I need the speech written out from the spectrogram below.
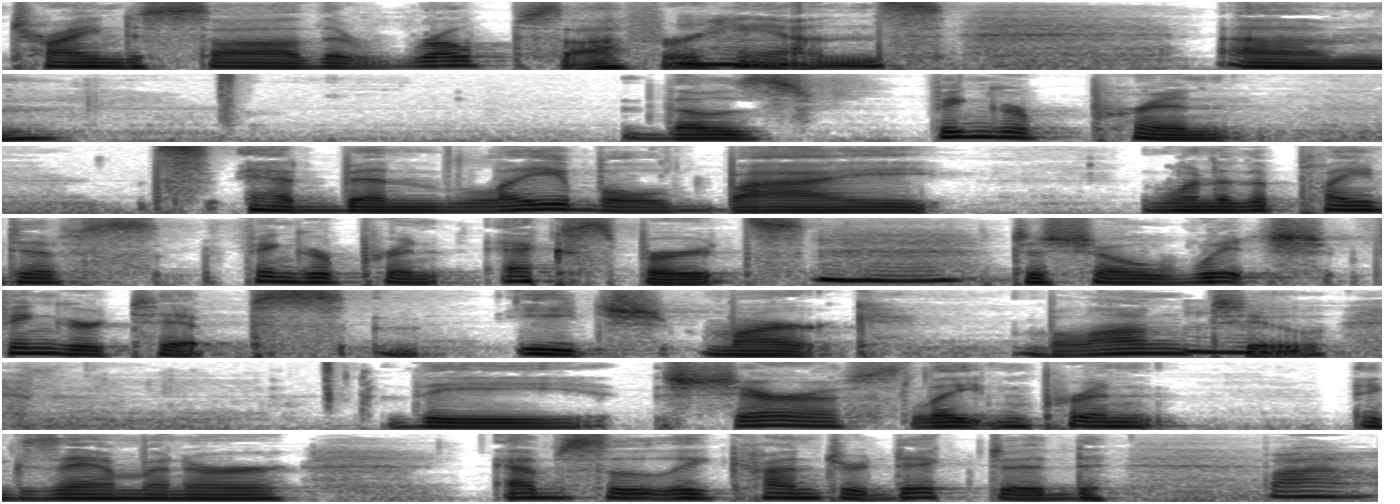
trying to saw the ropes off her hands. Um, those fingerprints had been labeled by one of the plaintiff's fingerprint experts mm-hmm. to show which fingertips each mark belonged to. Mm-hmm. The sheriff's latent print examiner absolutely contradicted Wow.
